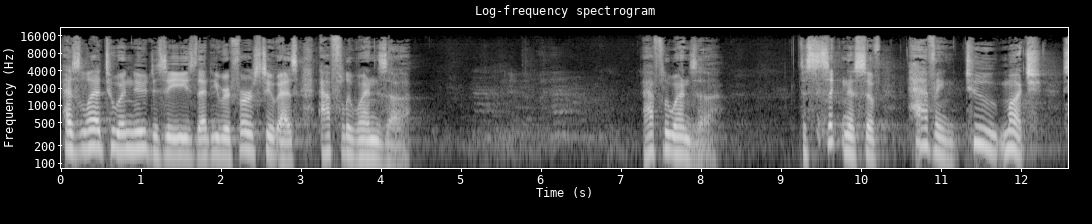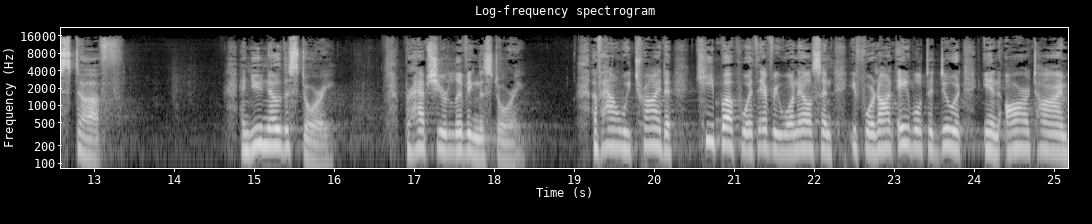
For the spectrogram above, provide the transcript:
has led to a new disease that he refers to as affluenza. Affluenza, the sickness of having too much stuff. And you know the story. Perhaps you're living the story of how we try to keep up with everyone else. And if we're not able to do it in our time,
